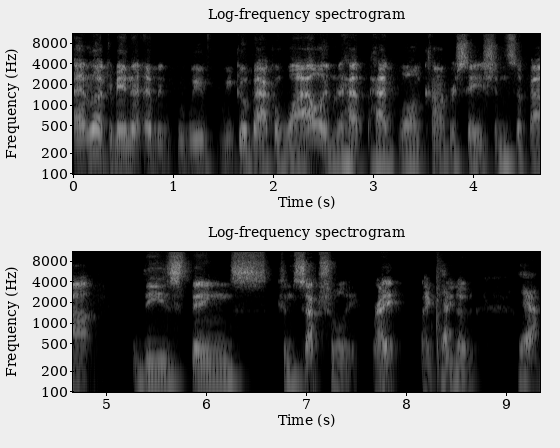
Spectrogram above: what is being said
And look, I mean, I mean, we we go back a while and have had long conversations about these things conceptually, right? Like yeah. you know, yeah,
